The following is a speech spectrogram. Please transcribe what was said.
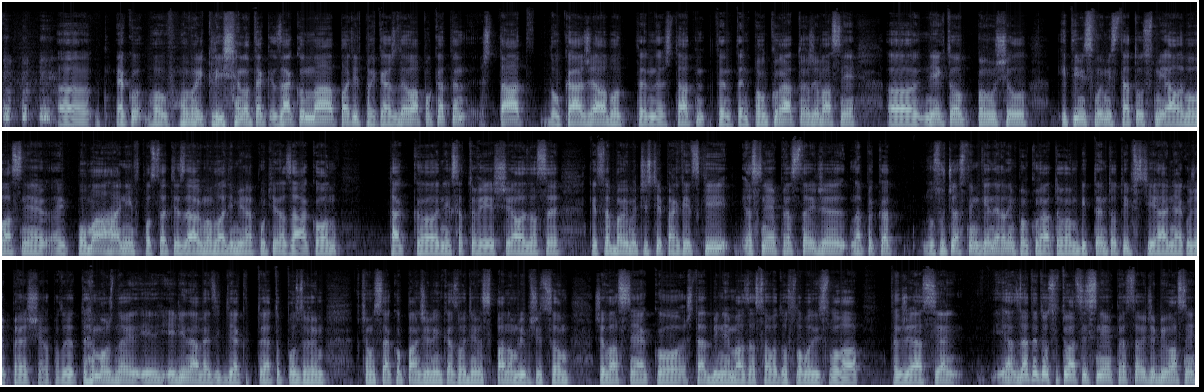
uh, ako hovorí klíše, no tak zákon má platiť pre každého a pokiaľ ten štát dokáže, alebo ten štát, ten, ten prokurátor, že vlastne uh, niekto porušil i tými svojimi statusmi alebo vlastne aj pomáhaním v podstate záujmom Vladimíra Putina zákon, tak e, nech sa to rieši, ale zase, keď sa bavíme čiste prakticky, ja si neviem predstaviť, že napríklad so súčasným generálnym prokurátorom by tento typ stíhania akože prešiel. Pretože to je možno jediná vec, kde ako to ja to pozorujem, v čom sa ako pán Žilinka zhodne s pánom Lipšicom, že vlastne ako štát by nemal zasávať do slobody slova. Takže ja si aj, ja za tejto situácii si neviem predstaviť, že by vlastne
